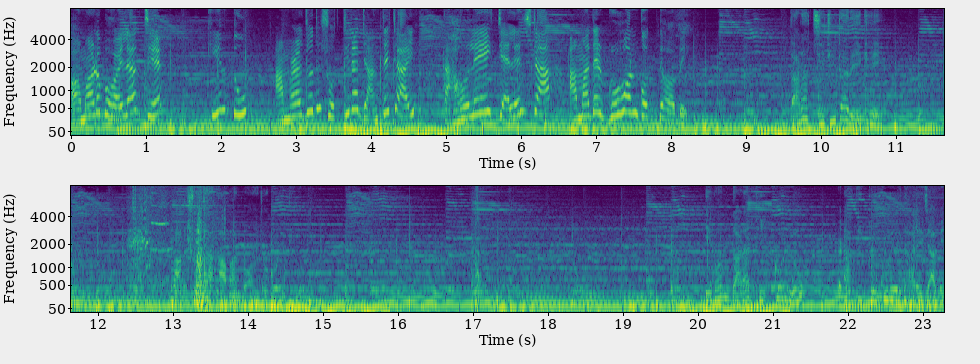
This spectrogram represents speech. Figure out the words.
আমারও ভয় লাগছে। কিন্তু আমরা যদি সত্যিটা জানতে চাই, তাহলে এই চ্যালেঞ্জটা আমাদের গ্রহণ করতে হবে। তারা চিঠিটা রেখে বাক্সটা আবার বন্ধ করে দিল। এবং তারা ঠিক করল, রাতে পুকুরের ধারে যাবে।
